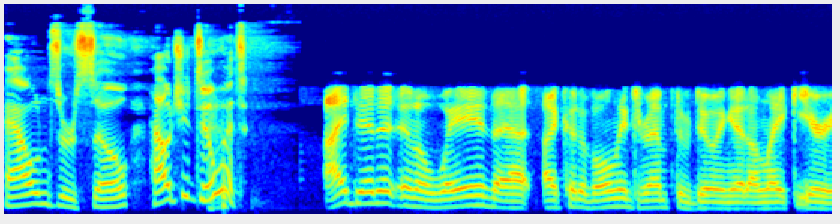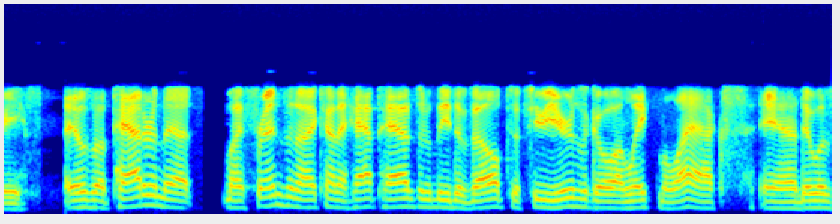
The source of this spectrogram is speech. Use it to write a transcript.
pounds or so. How'd you do it? I did it in a way that I could have only dreamt of doing it on Lake Erie. It was a pattern that my friends and I kind of haphazardly developed a few years ago on Lake Mille Lacs, and it was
